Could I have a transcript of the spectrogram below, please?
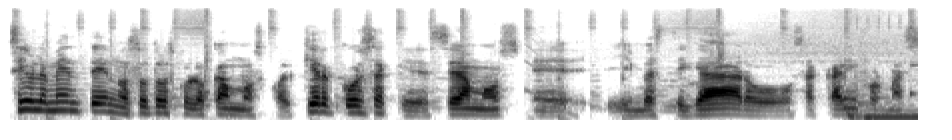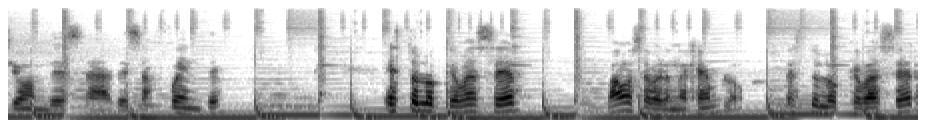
Simplemente nosotros colocamos cualquier cosa que deseamos eh, investigar o sacar información de esa, de esa fuente. Esto es lo que va a hacer, vamos a ver un ejemplo. Esto es lo que va a hacer,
